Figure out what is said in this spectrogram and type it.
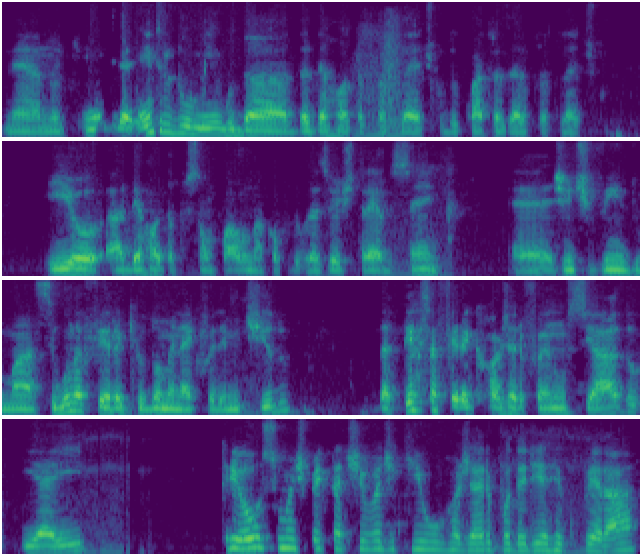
Né? No, entre, entre o domingo da, da derrota pro Atlético, do 4 a 0 pro Atlético, e a derrota pro São Paulo na Copa do Brasil, a estreia do Senna, é, a gente vinha de uma segunda-feira que o Domenech foi demitido, da terça-feira que o Rogério foi anunciado, e aí criou-se uma expectativa de que o Rogério poderia recuperar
